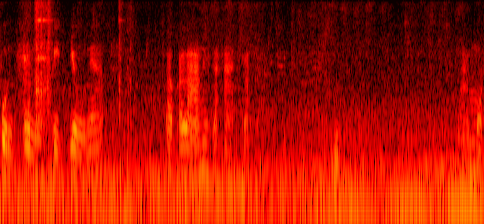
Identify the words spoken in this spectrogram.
ฝุ่นฝุ่นๆติดอยู่เนี่ย เราก็ล้างให้สะอาดก่อนน้ำหมด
